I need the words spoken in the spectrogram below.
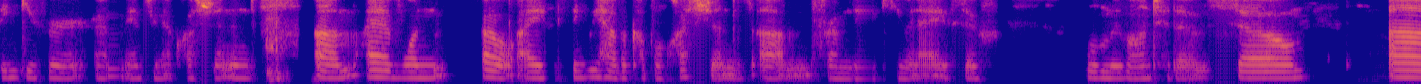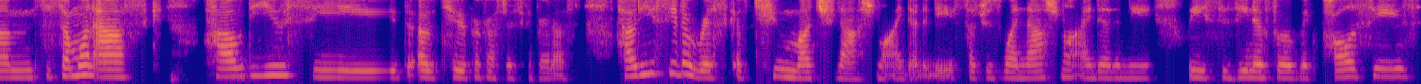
thank you for um, answering that question. And um, I have one, oh, I think we have a couple questions um, from the Q&A. So we'll move on to those. So um, so someone asked, how do you see, the, oh, professors Professor us, how do you see the risk of too much national identity, such as when national identity leads to xenophobic policies,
